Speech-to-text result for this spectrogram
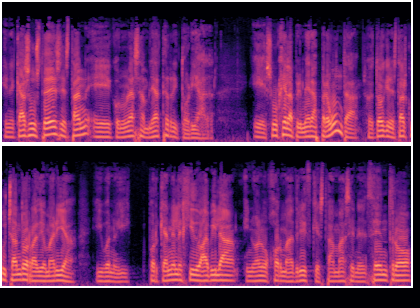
En el caso de ustedes están eh, con una asamblea territorial. surge la primera pregunta, sobre todo quien está escuchando Radio María, y bueno, ¿y por qué han elegido Ávila y no a lo mejor Madrid, que está más en el centro,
